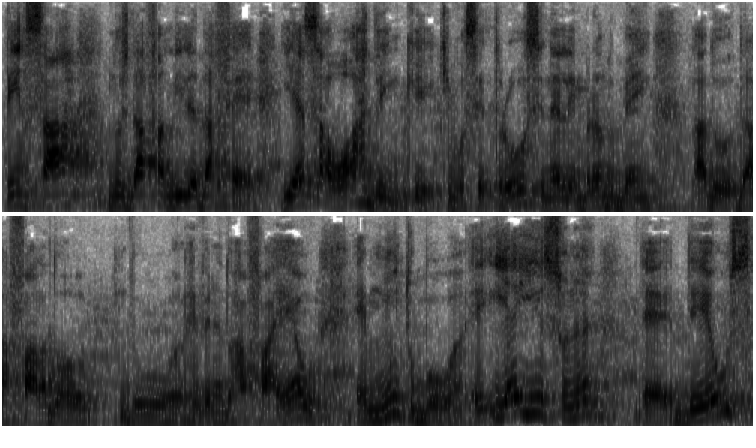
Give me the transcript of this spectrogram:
pensar nos da família da fé. E essa ordem que, que você trouxe, né, lembrando bem lá do, da fala do, do reverendo Rafael, é muito boa. E, e é isso, né? É Deus,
